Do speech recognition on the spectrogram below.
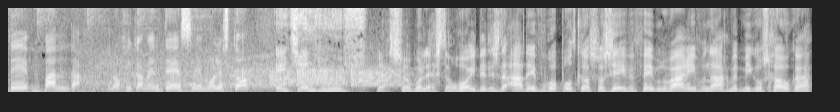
de banda. Lógicamente se molestó. Etienne Verhoef. Ja, zo molesto. Hoi, dit is de AD Voetbalpodcast van 7 februari. Vandaag met Mikkel Schauka.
